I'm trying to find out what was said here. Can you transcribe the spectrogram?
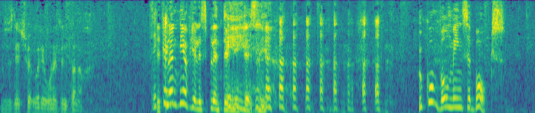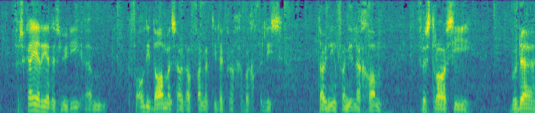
Ons is net so oor die 120. dit klink nie of julle splinter nuut is nie. Hoekom wil mense boks? Verskeie redes Ludie, ehm um, veral die dames hou daarvan natuurlik vir gewigverlies, toning van die liggaam, frustrasie, woede,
